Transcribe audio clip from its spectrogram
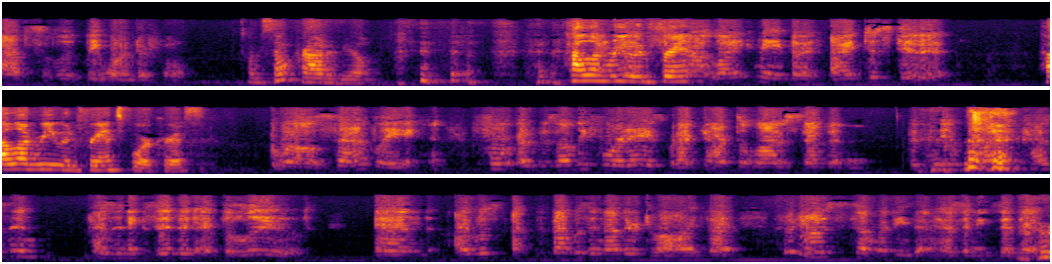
absolutely wonderful. I'm so proud of you. How long were you in France? Not like me, but I just did it. How long were you in France for, Chris? Well, sadly, four, it was only four days, but I packed a lot of stuff in. But it my cousin has an exhibit at the Louvre, and I was that was another draw. I thought, who knows somebody that has an exhibit? at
